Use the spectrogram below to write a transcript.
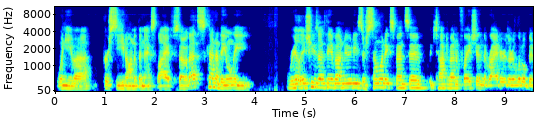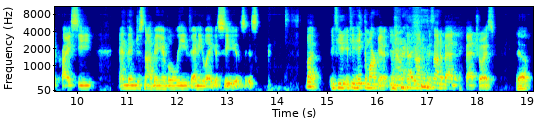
when you uh, proceed on to the next life. So that's kind of the only real issues I think about annuities. They're somewhat expensive. We talked about inflation. The riders are a little bit pricey, and then just not being able to leave any legacy is. is but if you if you hate the market, you know it's not it's not a bad bad choice. Yep.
